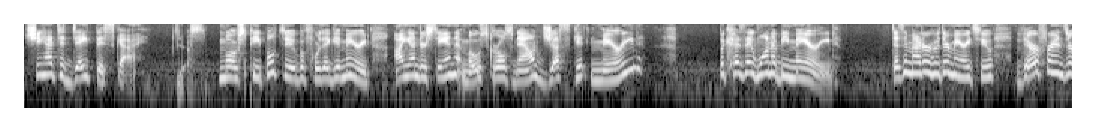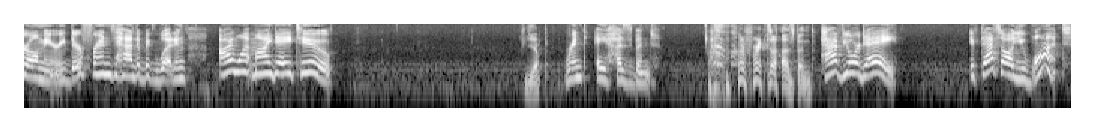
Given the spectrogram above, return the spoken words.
She had to date this guy. yes, Most people do before they get married. I understand that most girls now just get married because they want to be married. Doesn't matter who they're married to. Their friends are all married. Their friends had a big wedding. I want my day too. yep. Rent a husband. Rent a husband. Have your day. If that's all you want.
